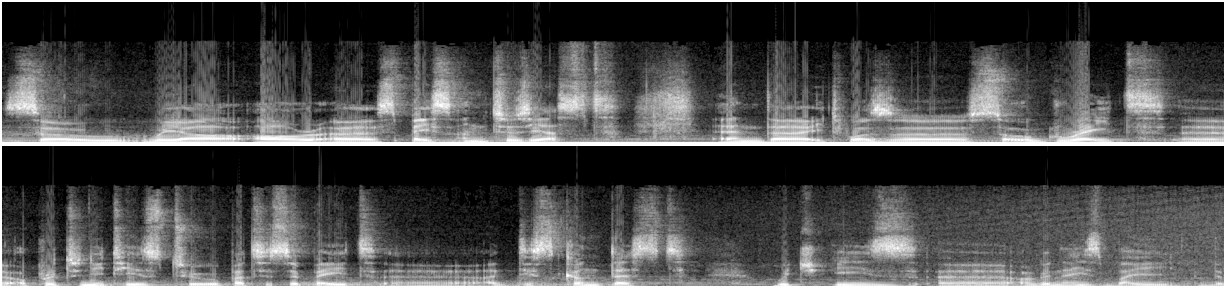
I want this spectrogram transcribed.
So we are all uh, space enthusiasts and uh, it was uh, so great uh, opportunities to participate uh, at this contest which is uh, organized by the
